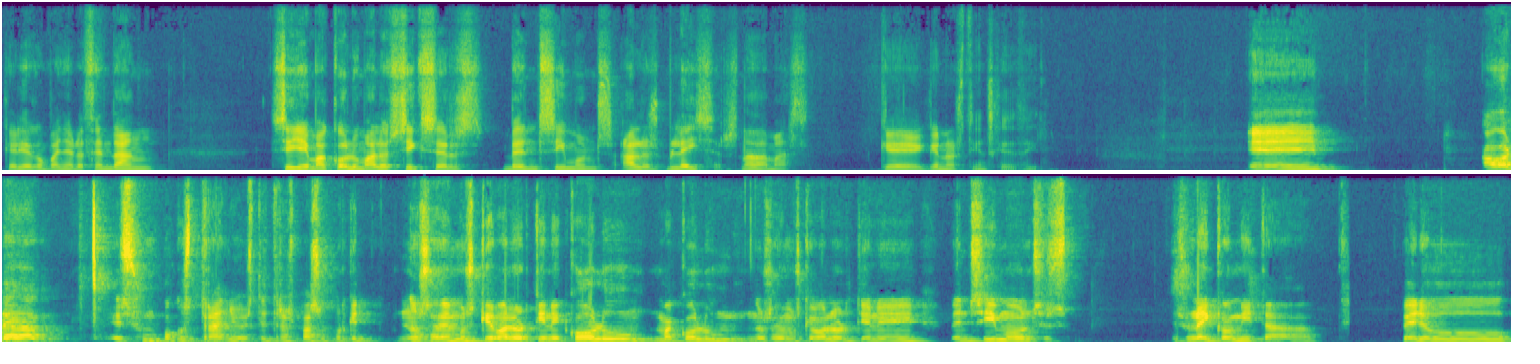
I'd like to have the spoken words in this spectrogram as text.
querido compañero Zendan. CJ McCollum a los Sixers, Ben Simmons a los Blazers, nada más. ¿Qué, qué nos tienes que decir? Eh, ahora es un poco extraño este traspaso porque no sabemos qué valor tiene Colum, McCollum, no sabemos qué valor tiene Ben Simmons, es, es una incógnita. Pero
